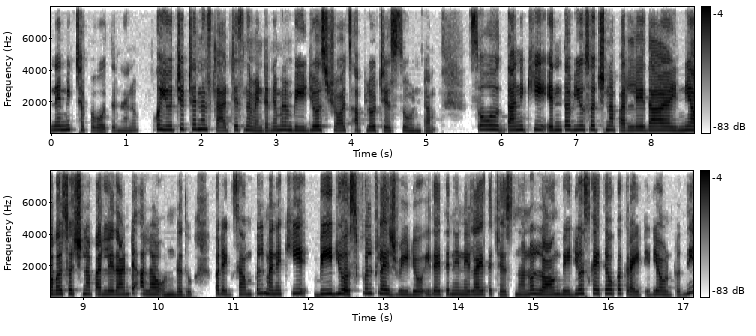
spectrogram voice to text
నేను మీకు చెప్పబోతున్నాను. ఒక యూట్యూబ్ ఛానల్ స్టార్ట్ చేసిన వెంటనే మనం వీడియోస్, షార్ట్స్ అప్‌లోడ్ చేస్తూ ఉంటాం. సో, దానికి ఎంత వ్యూస్ వచ్చినా పర్లేదా? ఎన్ని అవర్స్ వచ్చినా పర్లేదా? అంటే అలా ఉండదు. ఫర్ ఎగ్జాంపుల్ మనకి వీడియోస్ ఫుల్ ఫ్లెజ్ వీడియో ఇదైతే నేను ఎలా అయితే చేస్తున్నానో లాంగ్ వీడియోస్కి అయితే ఒక క్రైటీరియా ఉంటుంది.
